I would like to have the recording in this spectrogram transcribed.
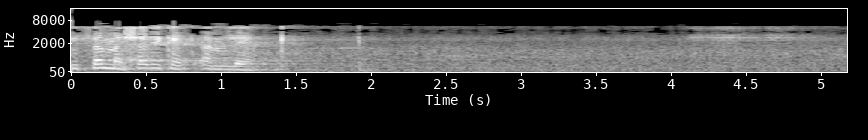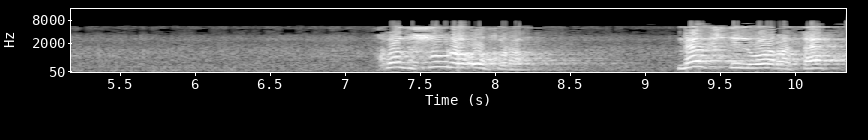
يسمى شركة أملاك. خذ صورة أخرى. نفس الورثة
